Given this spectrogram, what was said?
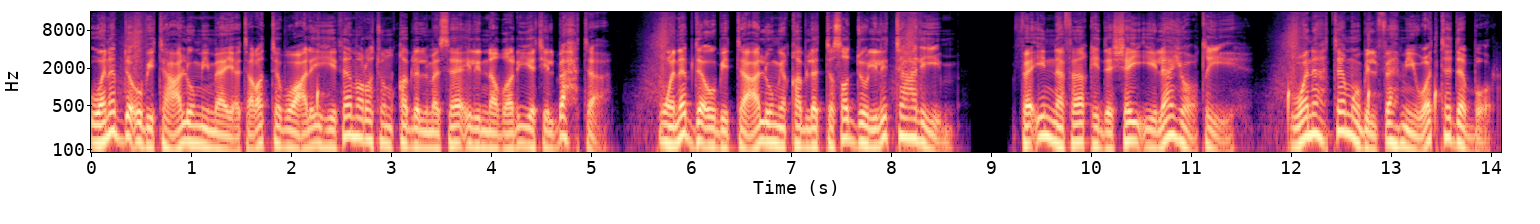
ونبدأ بتعلم ما يترتب عليه ثمرة قبل المسائل النظرية البحتة. ونبدأ بالتعلم قبل التصدر للتعليم. فإن فاقد الشيء لا يعطيه. ونهتم بالفهم والتدبر.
